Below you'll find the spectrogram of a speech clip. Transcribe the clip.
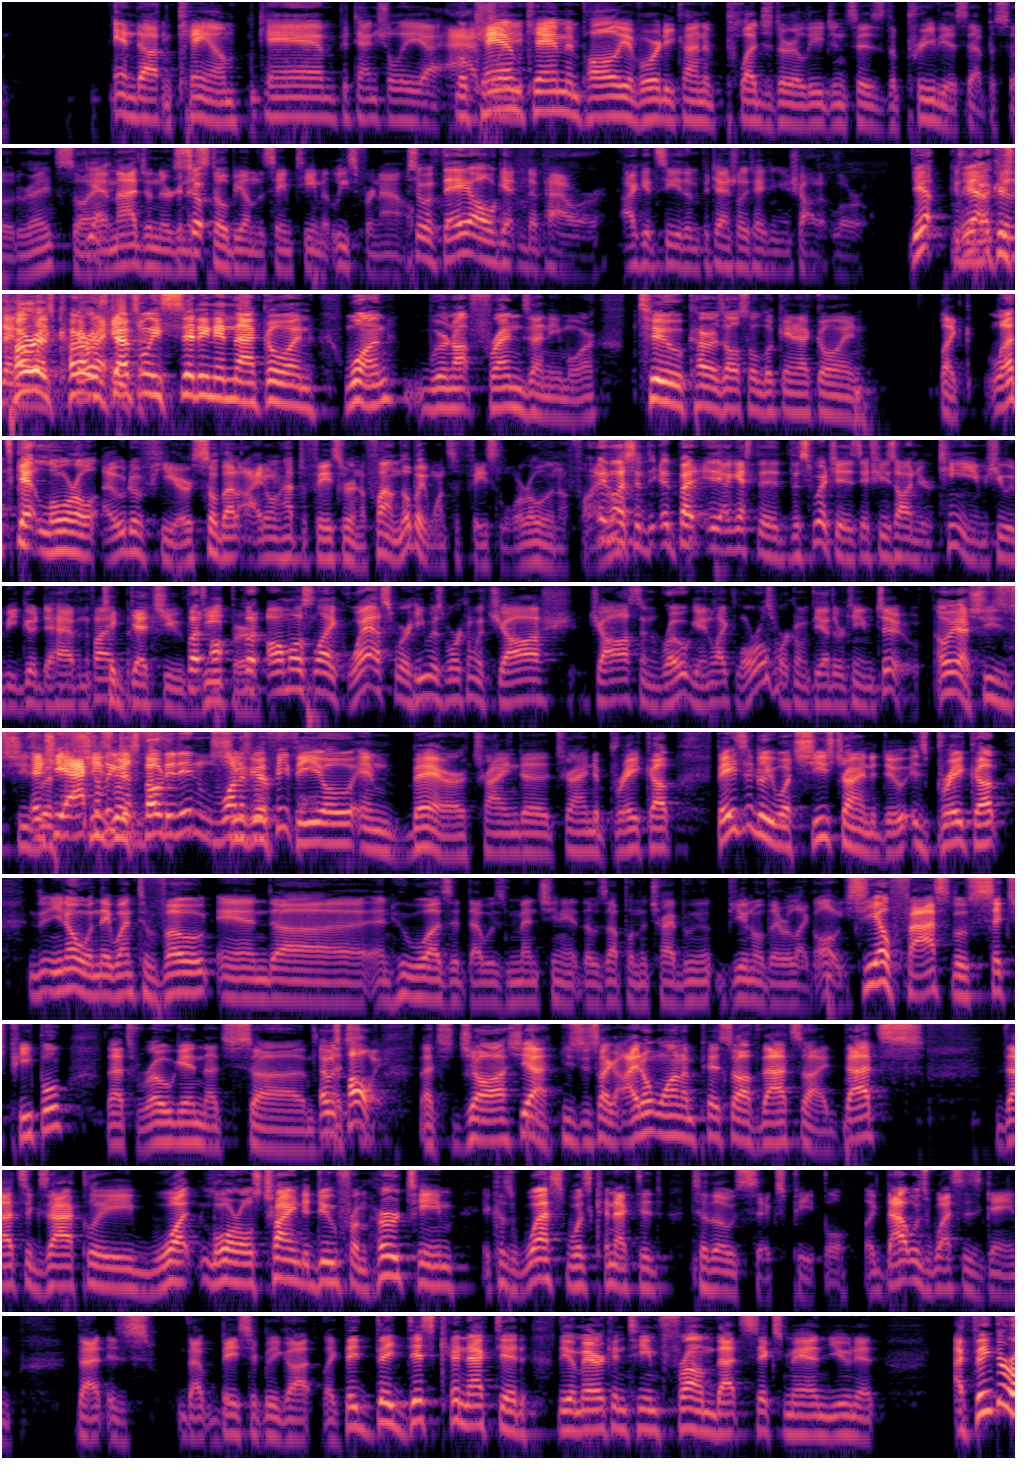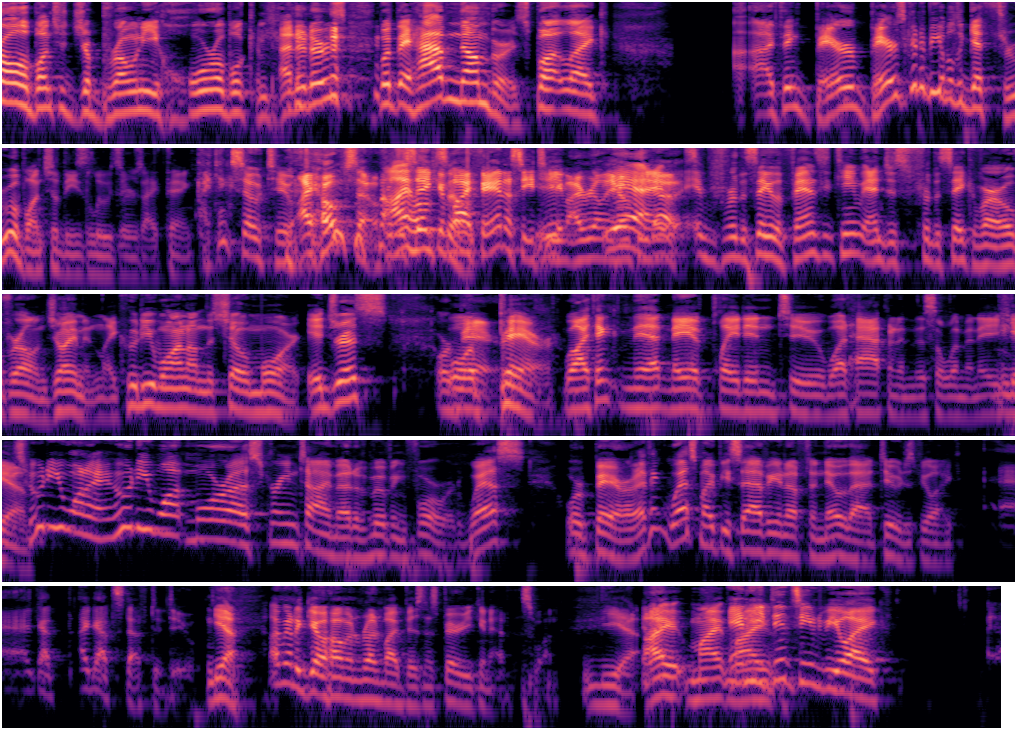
end up and Kam. Kam potentially, uh, Well, Ashley. Kam, Kam, and Paulie have already kind of pledged their allegiances the previous episode, right? So Yeah. I imagine they're going to So- still be on the same team at least for now. So if they all get into power, I could see them potentially taking a shot at Laurel. Yep. 'Cause Yeah, 'cause because they like, Cara Cara's hates definitely sitting in that going, one, we're not friends anymore. Two, Cara's also looking at going, like, let's get Laurel out of here so that I don't have to face her in a final. Nobody wants to face Laurel in a final. Unless, but I guess the the switch is if she's on your team, she would be good to have in the fight To get you but, deeper. But almost like Wes, where he was working with Josh, Joss, and Rogan, like Laurel's working with the other team too. Oh yeah, she's she's And with- she actively she's just voted in one of your with people. Theo and Bear trying to trying to break up. Basically, what she's trying to do is break up. You know, when they went to vote, and uh and who was it that was mentioning it? That was up on the tribunal. They were like, "Oh, you see how fast those six people? That's Rogan. That's uh, That was Paulie. That's Josh. Yeah, he's just like, I don't want to piss off that side. That's that's exactly what Laurel's trying to do from her team because Wes was connected to those six people. Like that was Wes's game. That is that basically got like they they disconnected the American team from that six man unit. I think they're all a bunch of jabroni horrible competitors, but they have numbers. But like I think Bear Bear's gonna be able to get through a bunch of these losers, I think. I think so too. I hope so. For the I sake of so. my fantasy team, I really hope he does. for the sake of the fantasy team and just for the sake of our overall enjoyment. Like, who do you want on the show more, Idris Or or, Bear. Well, I think that may have played into what happened in this elimination. Yeah. Who do you want to? Who do you want more uh, screen time out of moving forward, Wes or Bear? I think Wes might be savvy enough to know that too. Just be like, eh, I got, I got stuff to do. Yeah, I'm gonna go home and run my business. Bear, you can have this one. yeah. I my my And he did seem to be like.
